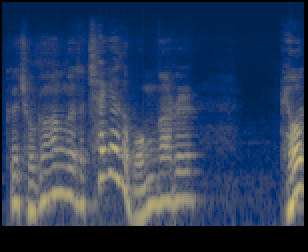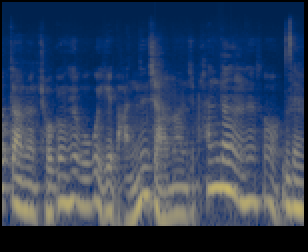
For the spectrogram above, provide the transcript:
그 적용한 거에서 책에서 뭔가를 배웠다면 적용해보고 이게 맞는지 안 맞는지 판단을 해서 네.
